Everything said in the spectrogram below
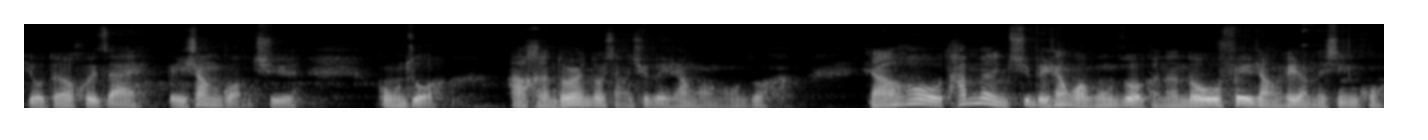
有的会在北上广去工作。啊，很多人都想去北上广工作，然后他们去北上广工作可能都非常非常的辛苦，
